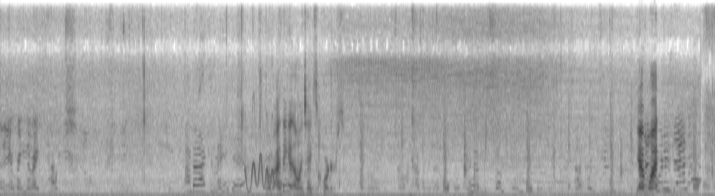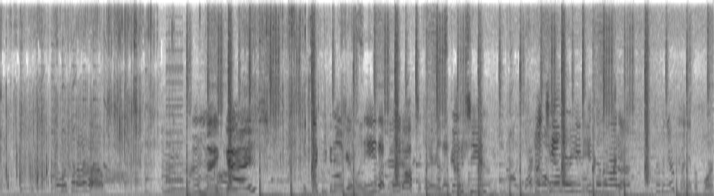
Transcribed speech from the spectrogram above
I didn't bring the right pouch. I bet I can make it. Well, I think it only takes quarters. I don't have any. I have something. Uh, for- You have one? What is that? Oh, what can I have? Oh my gosh. Looks like we can all get one. See, that paid off to carry Let's that. go, thing. Chan. Chandler, he, he's never had a souvenir penny before.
